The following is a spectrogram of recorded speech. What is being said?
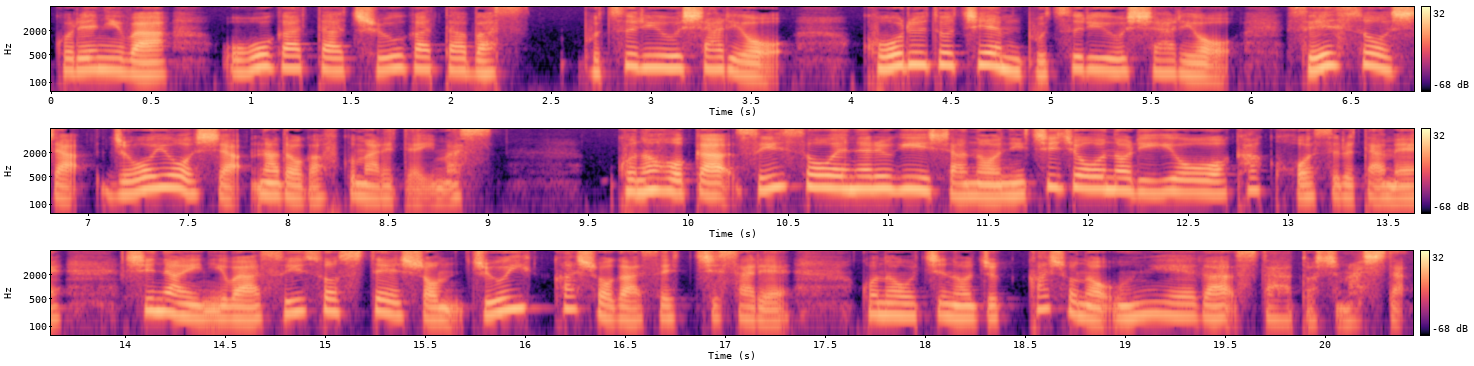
これには大型中型バス、物流車両、コールドチェーン物流車両、清掃車、乗用車などが含まれています。このほか水素エネルギー車の日常の利用を確保するため、市内には水素ステーション11カ所が設置され、このうちの10カ所の運営がスタートしました。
